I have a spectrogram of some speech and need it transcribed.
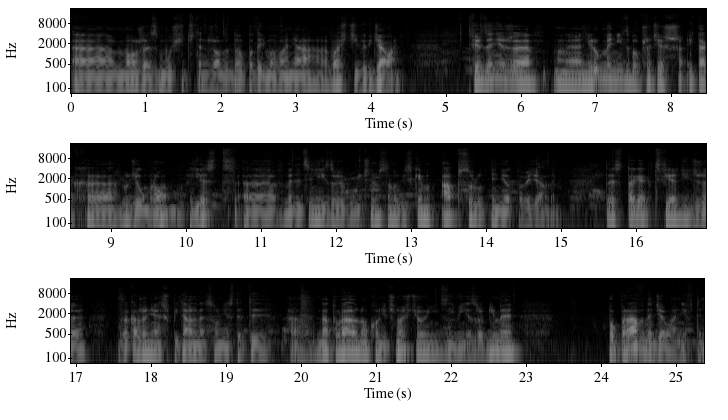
e, może zmusić ten rząd do podejmowania właściwych działań. Twierdzenie, że e, nie róbmy nic, bo przecież i tak ludzie umrą, jest w medycynie i zdrowiu publicznym stanowiskiem absolutnie nieodpowiedzialnym. To jest tak jak twierdzić, że Zakażenia szpitalne są niestety e, naturalną koniecznością i nic z nimi nie zrobimy. Poprawne działanie w tym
